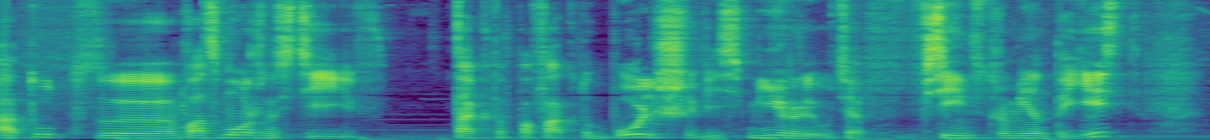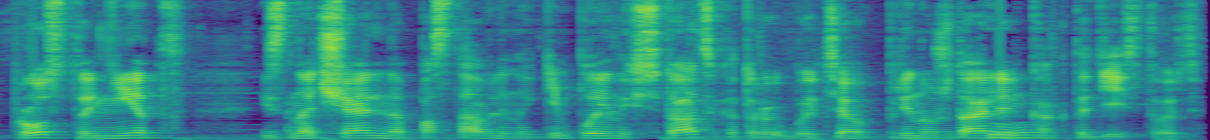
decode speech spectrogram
А тут э, возможностей так-то по факту больше, весь мир, и у тебя все инструменты есть, просто нет изначально поставленных геймплейных ситуаций, которые бы тебя принуждали mm-hmm. как-то действовать.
